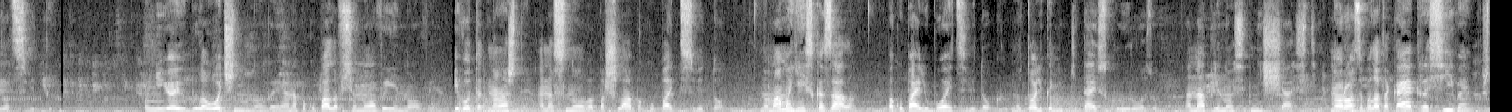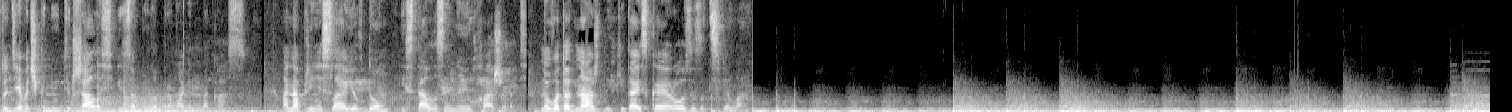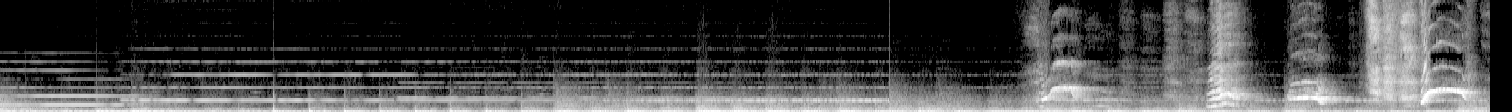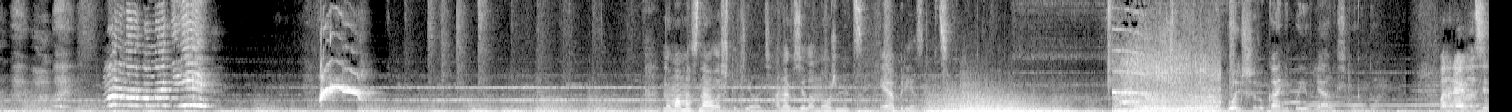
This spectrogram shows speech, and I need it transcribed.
любила цветы. У нее их было очень много, и она покупала все новые и новые. И вот однажды она снова пошла покупать цветок. Но мама ей сказала, покупай любой цветок, но только не китайскую розу. Она приносит несчастье. Но роза была такая красивая, что девочка не удержалась и забыла про мамин наказ. Она принесла ее в дом и стала за ней ухаживать. Но вот однажды китайская роза зацвела. Но мама знала, что делать. Она взяла ножницы и обрезала. Больше рука не появлялась в их доме. Понравилось это?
